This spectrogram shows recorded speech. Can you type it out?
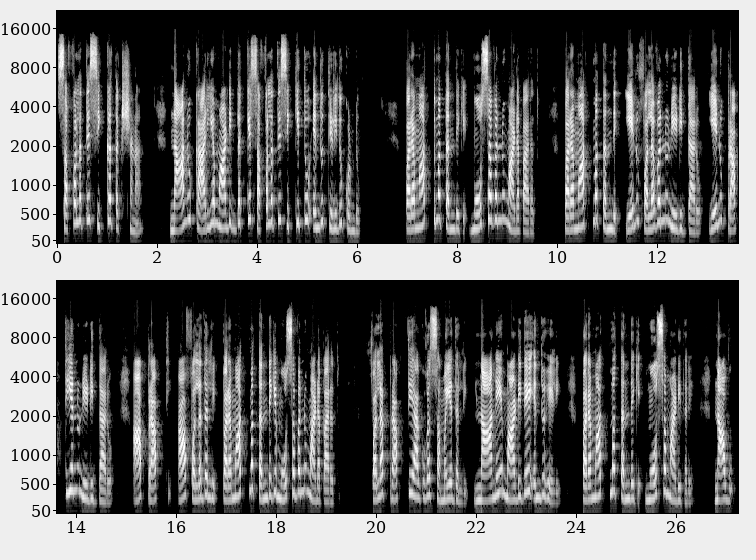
ಸಫಲತೆ ಸಿಕ್ಕ ತಕ್ಷಣ ನಾನು ಕಾರ್ಯ ಮಾಡಿದ್ದಕ್ಕೆ ಸಫಲತೆ ಸಿಕ್ಕಿತು ಎಂದು ತಿಳಿದುಕೊಂಡು. ಪರಮಾತ್ಮ ತಂದೆಗೆ ಮೋಸವನ್ನು ಮಾಡಬಾರದು. ಪರಮಾತ್ಮ ತಂದೆ ಏನು ಫಲವನ್ನು ನೀಡಿದ್ದಾರೋ, ಏನು ಪ್ರಾಪ್ತಿಯನ್ನು ನೀಡಿದ್ದಾರೋ, ಆ ಪ್ರಾಪ್ತಿ, ಆ ಫಲದಲ್ಲಿ ಪರಮಾತ್ಮ ತಂದೆಗೆ ಮೋಸವನ್ನು ಮಾಡಬಾರದು. ಫಲ ಪ್ರಾಪ್ತಿಯಾಗುವ ಸಮಯದಲ್ಲಿ ನಾನೇ ಮಾಡಿದೆ ಎಂದು ಹೇಳಿ ಪರಮಾತ್ಮ ತಂದೆಗೆ ಮೋಸ ಮಾಡಿದರೆ, ನಾವು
